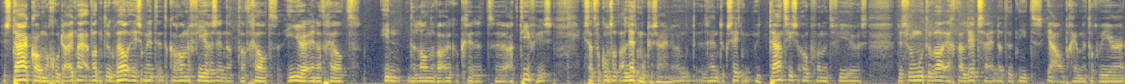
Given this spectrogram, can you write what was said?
dus daar komen we goed uit. Maar wat natuurlijk wel is met het coronavirus, en dat, dat geldt hier en dat geldt in de landen waar Eukocredit uh, actief is, is dat we constant alert moeten zijn. Er zijn natuurlijk steeds mutaties ook van het virus. Dus we moeten wel echt alert zijn dat het niet ja, op een gegeven moment toch weer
